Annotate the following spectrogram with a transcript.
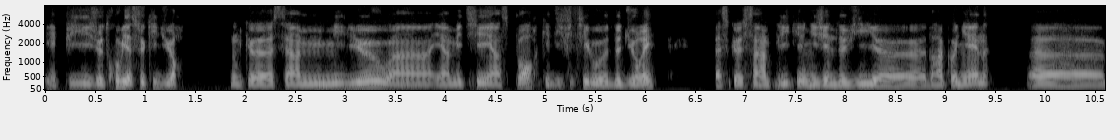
Et puis, je trouve, il y a ceux qui durent. Donc, euh, c'est un milieu ou un, et un métier et un sport qui est difficile de durer parce que ça implique une hygiène de vie euh, draconienne. Euh,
